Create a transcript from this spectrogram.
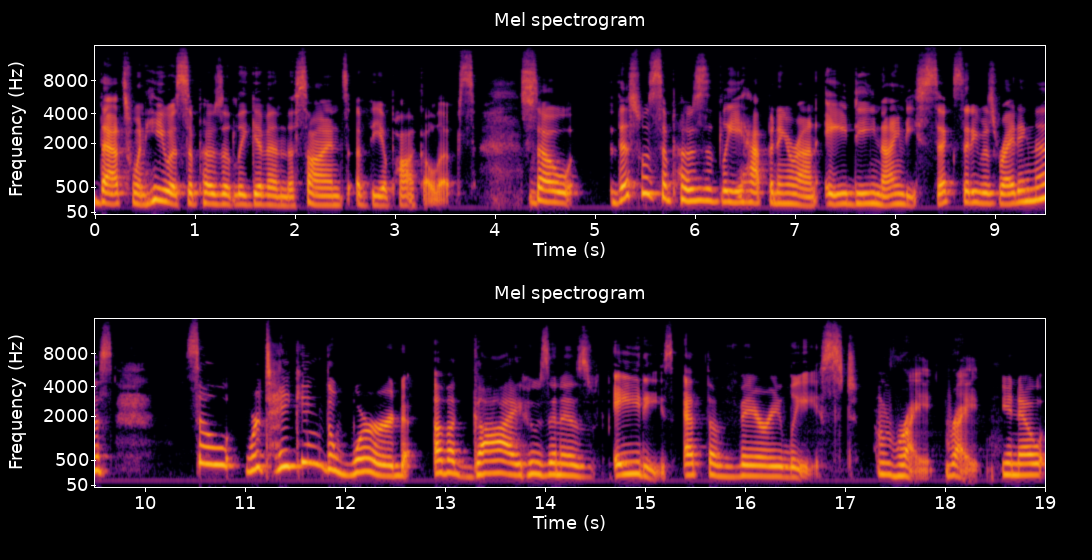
That's when he was supposedly given the signs of the apocalypse. Mm-hmm. So this was supposedly happening around AD 96 that he was writing this. So we're taking the word of a guy who's in his 80s at the very least. Right, right. You know,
